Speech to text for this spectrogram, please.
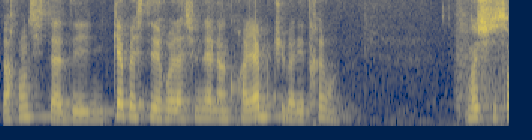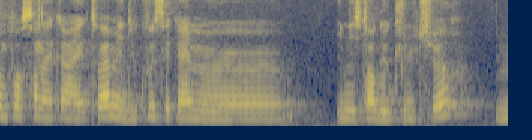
par contre, si tu as des, une capacité relationnelle incroyable, tu vas aller très loin. Moi, je suis 100% d'accord avec toi, mais du coup, c'est quand même euh, une histoire de culture. Mm.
